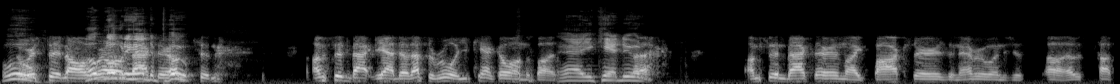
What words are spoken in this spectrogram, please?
so we're sitting all. Hope we're nobody all had to there. poop. I'm sitting, I'm sitting back. Yeah, no, that's a rule. You can't go on the bus. Yeah, you can't do it. Uh, I'm sitting back there in like boxers, and everyone's just oh, that was a tough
